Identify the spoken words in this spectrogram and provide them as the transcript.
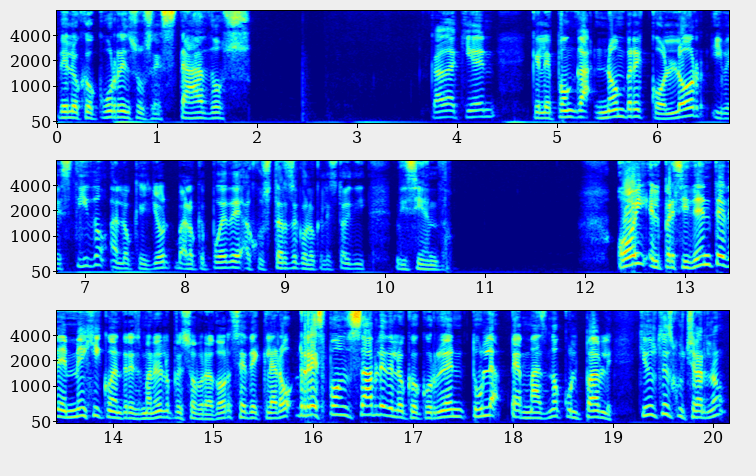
de lo que ocurre en sus estados? Cada quien que le ponga nombre, color y vestido a lo que yo, a lo que puede ajustarse con lo que le estoy diciendo. Hoy el presidente de México, Andrés Manuel López Obrador, se declaró responsable de lo que ocurrió en Tula, más no culpable. ¿Quiere usted escucharlo?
